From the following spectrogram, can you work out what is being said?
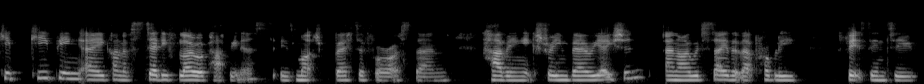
keep, keeping a kind of steady flow of happiness is much better for us than having extreme variation. And I would say that that probably fits into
